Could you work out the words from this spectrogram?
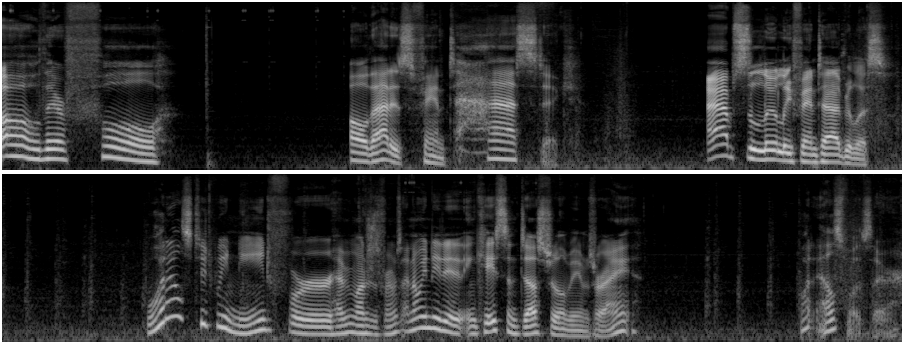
oh, they're full. Oh, that is fantastic. Absolutely fantabulous. What else did we need for heavy modular frames? I know we needed encased industrial beams, right? What else was there?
